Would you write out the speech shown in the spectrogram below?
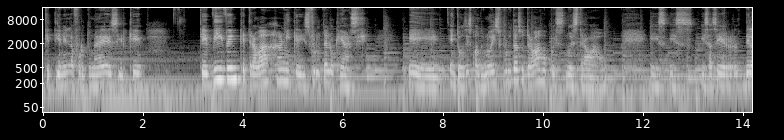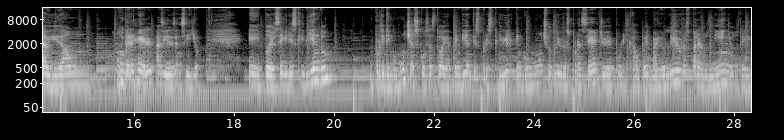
que tienen la fortuna de decir que, que viven, que trabajan y que disfrutan lo que hacen. Entonces cuando uno disfruta su trabajo, pues no es trabajo, es, es, hacer de la vida un, un vergel, así de sencillo. Eh, poder seguir escribiendo, porque tengo muchas cosas todavía pendientes por escribir, tengo muchos libros por hacer, yo he publicado pues varios libros para los niños de,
